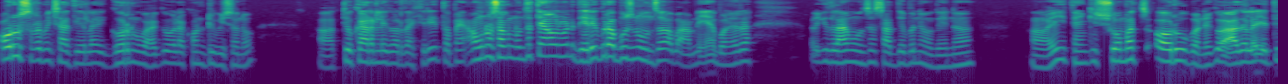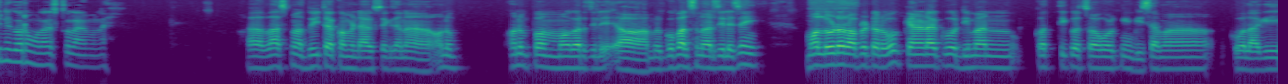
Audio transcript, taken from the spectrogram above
अरू श्रमिक साथीहरूलाई गर्नुभएको एउटा कन्ट्रिब्युसन हो। त्यो कारणले गर्दाखेरि तपाईँ आउन सक्नुहुन्छ। त्यहाँ आउनु भने धेरै कुरा बुझ्नुहुन्छ। अब हामीले यहाँ भनेर अलिकति लामो हुन्छ साध्य पनि हुँदैन। है थ्याङ्क यू सो मच अरू भनेको आजलाई यति नै गरौँ होला जस्तो लाग्यो मलाई। लास्टमा दुईवटा कमेन्ट आएको छ एकजना अनु अनुपम मगरजीले हाम्रो गोपाल सुनारजीले चाहिँ म लोडर अपरेटर हो क्यानाडाको डिमान्ड कतिको छ वर्किङ भिसामा को लागि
